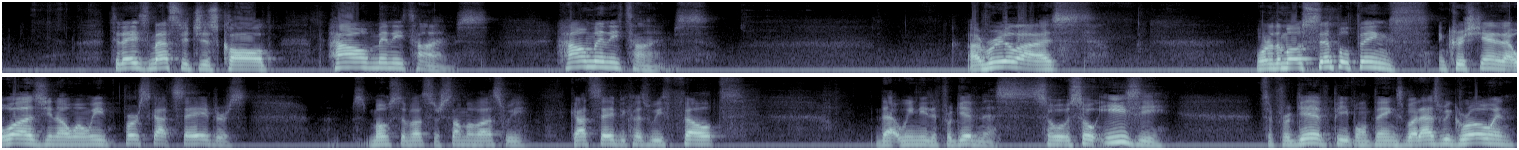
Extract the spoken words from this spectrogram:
Today's message is called How Many Times? How many times? I've realized one of the most simple things in Christianity that was, you know, when we first got saved, or most of us or some of us, we got saved because we felt that we needed forgiveness. So it was so easy to forgive people and things. But as we grow in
